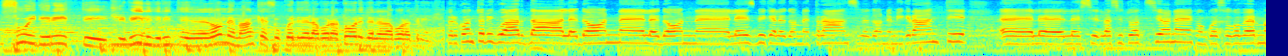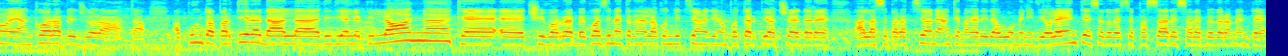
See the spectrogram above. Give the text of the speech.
sui diritti civili, diritti delle donne, ma anche su quelli dei lavoratori e delle lavoratrici. Per quanto riguarda le donne, le donne lesbiche, le donne trans, le donne migranti, eh, le, le, la situazione con questo governo è ancora peggiorata, appunto a partire dal DDL Pillon che eh, ci vorrebbe quasi mettere nella condizione di non poter più accedere alla separazione anche magari da uomini violenti e se dovesse passare sarebbe veramente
